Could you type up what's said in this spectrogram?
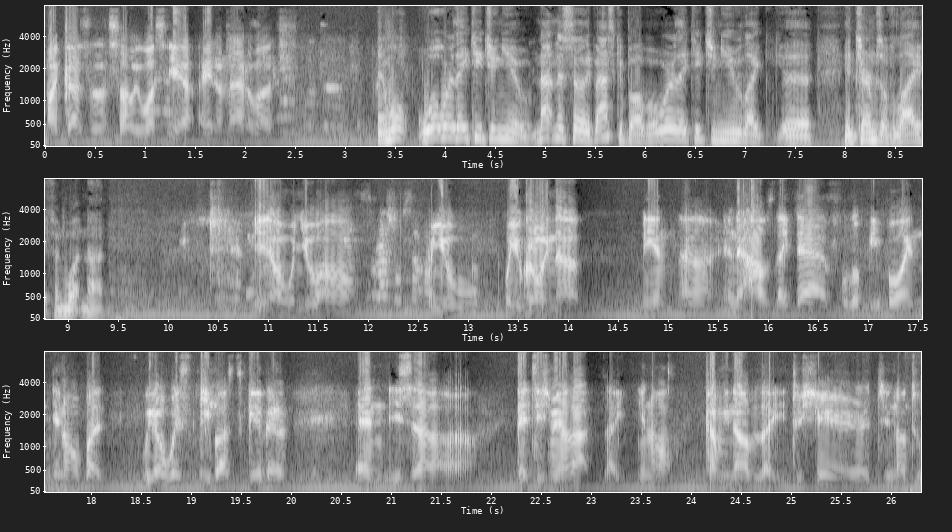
my cousins. So it was yeah, eight or nine of us. And what what were they teaching you? Not necessarily basketball, but what were they teaching you, like uh, in terms of life and whatnot? You know, when you um, when you when you growing up, being uh, in the house like that, full of people, and you know, but we always keep us together, and it's uh, they teach me a lot, like you know, coming up, like to share, to, you know, to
